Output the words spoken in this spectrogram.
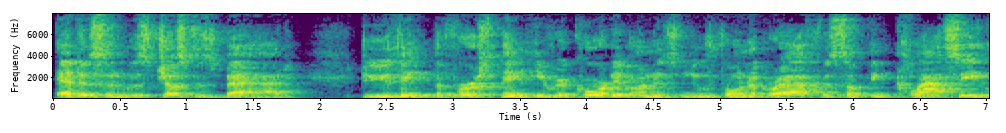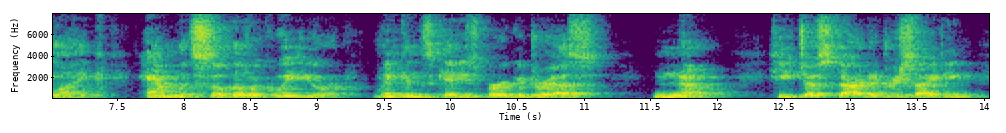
Edison was just as bad. Do you think the first thing he recorded on his new phonograph was something classy like Hamlet's soliloquy or Lincoln's Gettysburg Address? No. He just started reciting,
